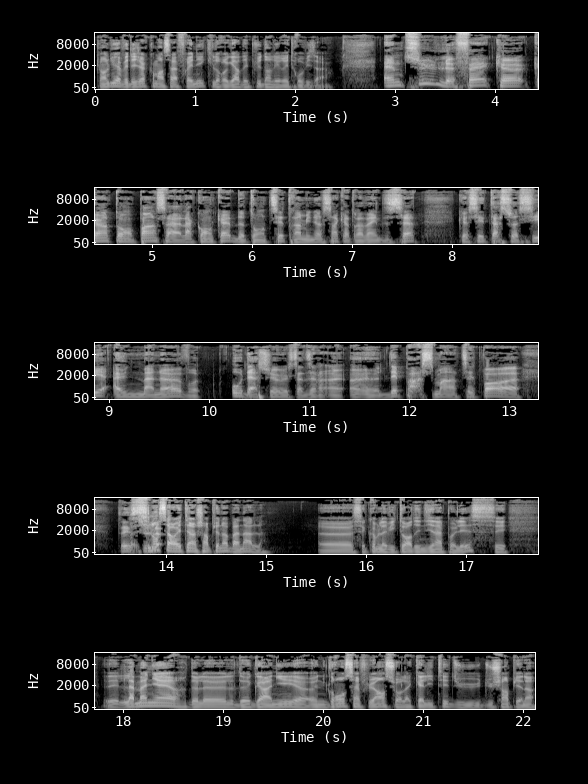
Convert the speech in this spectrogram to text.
quand lui avait déjà commencé à freiner, qu'il ne regardait plus dans les rétroviseurs. Aimes-tu le fait que quand on pense à la conquête de ton titre en 1997, que c'est associé à une manœuvre audacieuse, c'est-à-dire un, un dépassement, pas. euh, Ben, sinon, le- ça aurait été un championnat banal. Euh, c'est comme la victoire d'Indianapolis. C'est la manière de, gagner a une grosse influence sur la qualité du, championnat.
